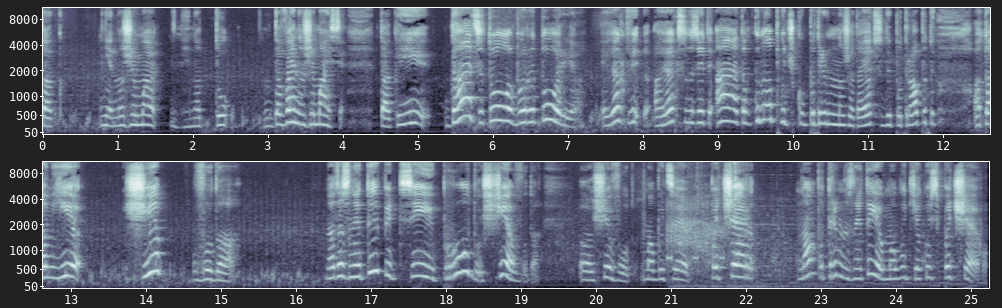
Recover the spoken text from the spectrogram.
Так, ні, нажимай. Ні, на ту. Давай нажимайся. Так, і. Да, це то лабораторія. А як, а як сюди зайти? А, там кнопочку потрібно нажати, а як сюди потрапити? А там є ще вода. Треба знайти під цією пруду ще вода. Е, ще воду. Мабуть, це печер. Нам потрібно знайти, мабуть, якусь печеру,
